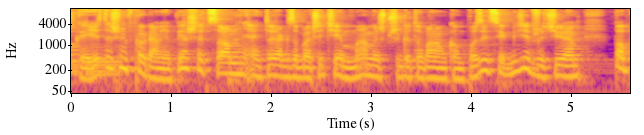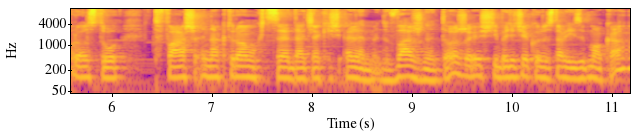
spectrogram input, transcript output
Ok, jesteśmy w programie. Pierwsze co, to jak zobaczycie, mam już przygotowaną kompozycję, gdzie wrzuciłem po prostu twarz, na którą chcę dać jakiś element. Ważne to, że jeśli będziecie korzystali z moka,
